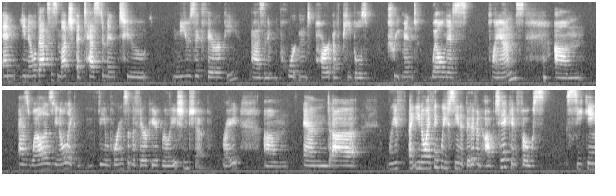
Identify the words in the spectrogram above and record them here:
and, you know, that's as much a testament to music therapy as an important part of people's treatment wellness plans, um, as well as you know like the importance of a therapeutic relationship, right? Um, and uh, we've you know I think we've seen a bit of an uptick in folks seeking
